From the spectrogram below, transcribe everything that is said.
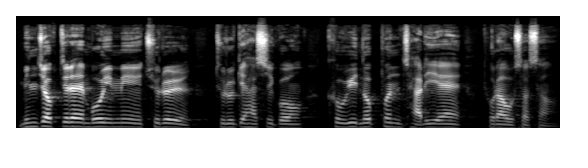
민족들의 모임이 주를 두르게 하시고 그 위 높은 자리에 돌아오소서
